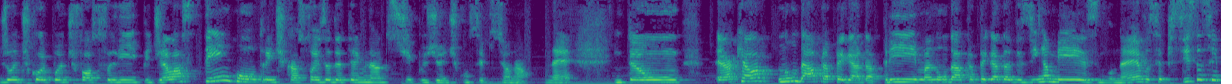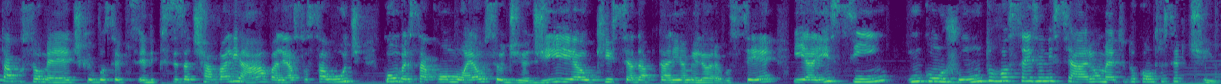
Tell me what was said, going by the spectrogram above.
do anticorpo antifosfolípide, elas têm contraindicações a determinados tipos de anticoncepcional, né? Então é aquela não dá para pegar da prima, não dá para pegar da vizinha mesmo, né? Você precisa sentar com o seu médico, você ele precisa te avaliar, avaliar a sua saúde, conversar como é o seu dia a dia, o que se adaptaria melhor a você, e aí sim, em conjunto, vocês iniciarem o um método contraceptivo.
